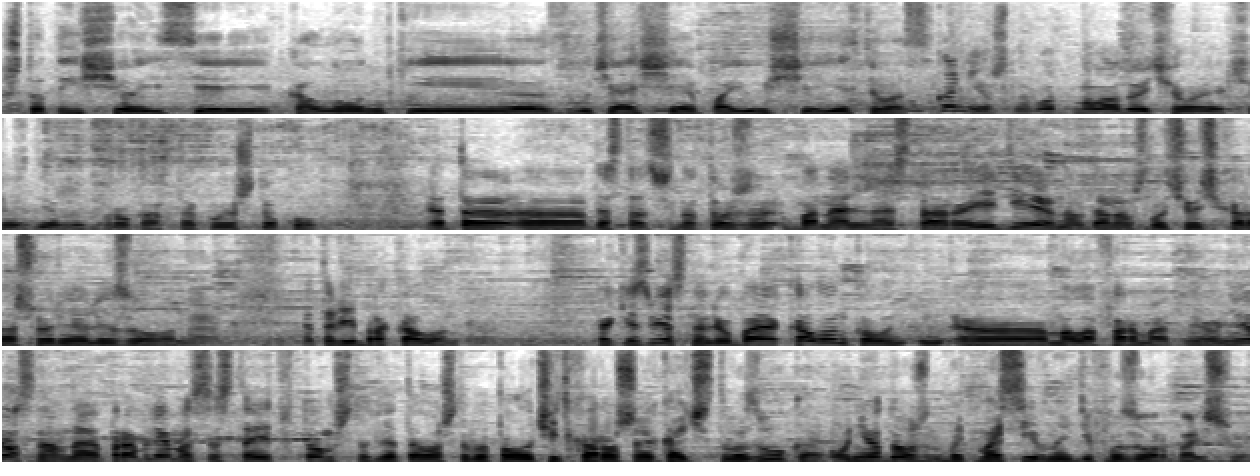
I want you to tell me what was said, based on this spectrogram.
Что-то еще из серии? Колонки, звучащее, поющее есть у вас? Ну, конечно. Вот молодой человек сейчас держит в руках такую штуку. Это э, достаточно тоже банальная старая идея, но в данном случае очень хорошо реализованная. Это виброколонка. Как известно, любая колонка э, малоформатная, у нее основная проблема состоит в том, что для того, чтобы получить хорошее качество звука, у нее должен быть массивный диффузор большой,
